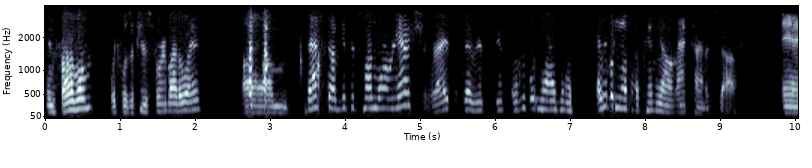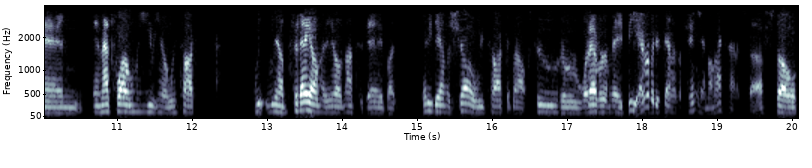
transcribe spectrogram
in front of him, which was a true story, by the way. Um, that stuff gets a ton more reaction, right? Because it's just everybody has an everybody has an opinion on that kind of stuff, and and that's why we you know we talk we you know today on the you know not today but any day on the show we talk about food or whatever it may be. Everybody's got an opinion on that kind of stuff. So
